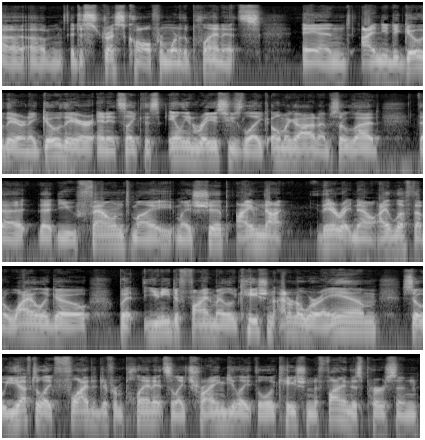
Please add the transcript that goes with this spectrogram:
uh, um, a distress call from one of the planets. And I need to go there, and I go there, and it's like this alien race who's like, "Oh my god, I'm so glad that that you found my my ship. I'm not there right now. I left that a while ago, but you need to find my location. I don't know where I am. So you have to like fly to different planets and like triangulate the location to find this person.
